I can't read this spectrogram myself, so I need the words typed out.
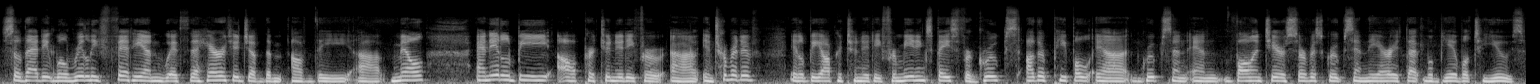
so that it will really fit in with the heritage of the of the uh, mill, and it'll be opportunity for uh, interpretive. It'll be opportunity for meeting space for groups, other people, uh, groups and and volunteer service groups in the area that will be able to use.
